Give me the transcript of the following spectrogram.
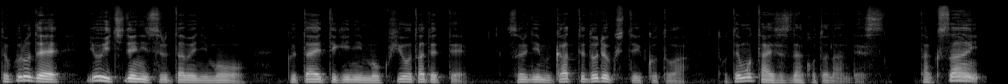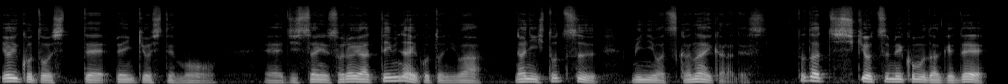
ところで良い一年にするためにも具体的に目標を立ててそれに向かって努力していくことはとても大切なことなんです。たくさん良いことを知って勉強しても、えー、実際にそれをやってみないことには何一つ身にはつかないからです。ただ知識を積み込むだけで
